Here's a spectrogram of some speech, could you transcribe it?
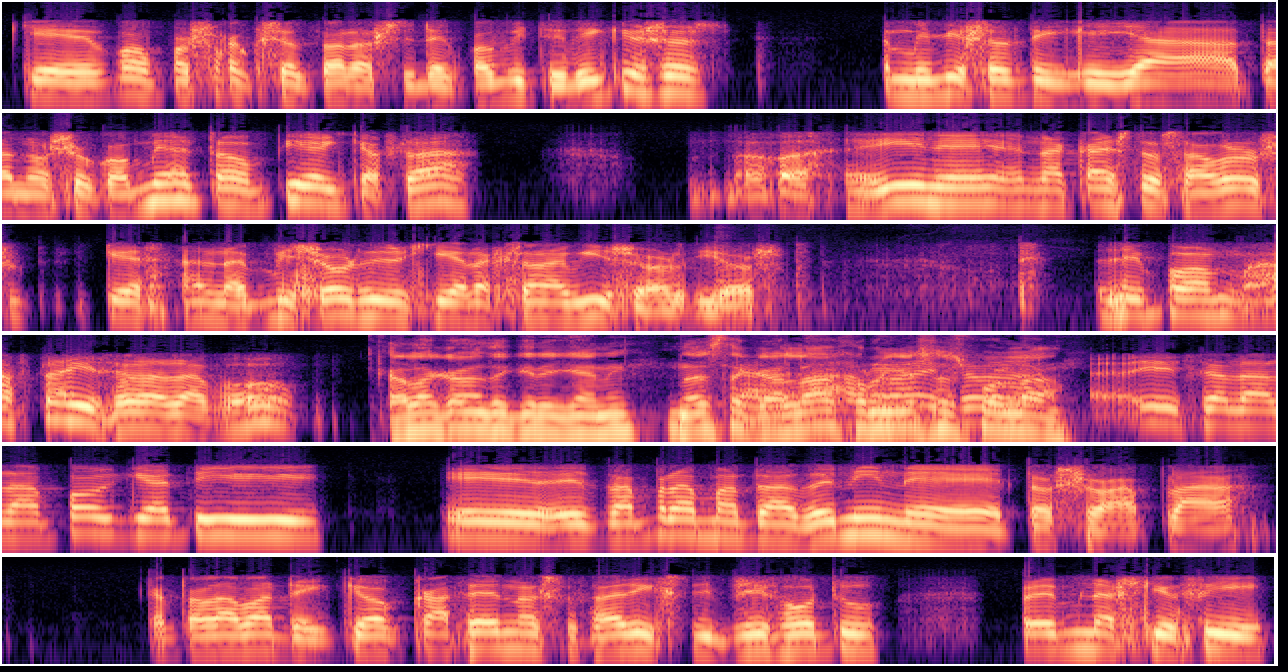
Και όπως άκουσα τώρα στην εκπομπή τη δική σας, μιλήσατε και για τα νοσοκομεία τα οποία και αυτά ε, είναι να κάνεις το σταυρό σου και να μπεις όρθιος και να ξαναβγείς όρθιος. Λοιπόν, αυτά ήθελα να πω. Καλά κάνατε κύριε Γιάννη. Να είστε καλά, χρόνια σας πολλά. Ήθελα να πω γιατί ε, τα πράγματα δεν είναι τόσο απλά. Καταλαβαίνετε και ο καθένας που θα ρίξει την ψήφο του πρέπει να σκεφτεί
